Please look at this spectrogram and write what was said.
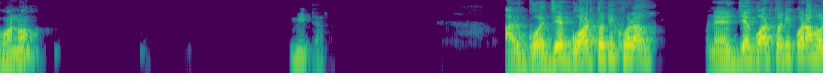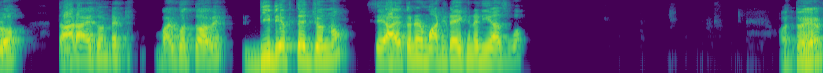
ঘন মিটার আর যে গর্তটি খোলা মানে যে গর্তটি করা হলো, তার আয়তনটা বার করতে হবে? ডি ডেপথের জন্য। সেই আয়তনের মাটিটা এখানে নিয়ে আসব। অতএব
